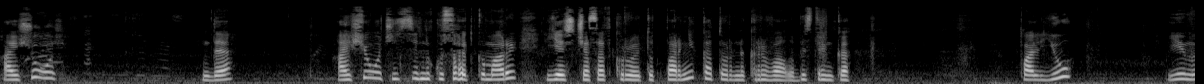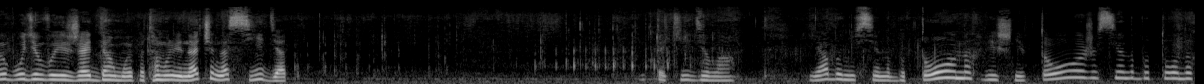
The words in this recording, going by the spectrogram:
А еще... Да. А еще очень сильно кусают комары. Я сейчас открою тот парник, который накрывала. Быстренько полью, и мы будем выезжать домой, потому иначе нас съедят. Вот такие дела. Яблони все на бутонах, вишни тоже все на бутонах.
